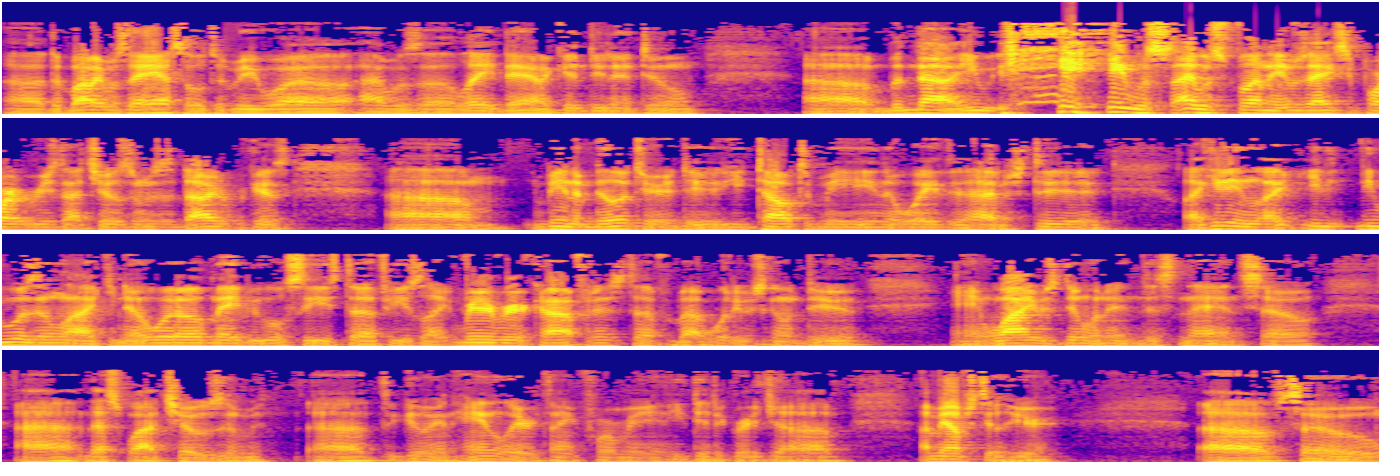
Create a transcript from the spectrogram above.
uh, the body was an asshole to me while I was, uh, laid down. I couldn't do that to him. Uh, but no, he, he was, I was funny. It was actually part of the reason I chose him as a doctor because, um, being a military dude, he talked to me in a way that I understood. Like he didn't like, he, he wasn't like, you know, well, maybe we'll see stuff. He was like very, very confident stuff about what he was going to do and why he was doing it and this and that. And so, uh, that's why I chose him, uh, to go ahead and handle everything for me. And he did a great job. I mean, I'm still here. Uh, so,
